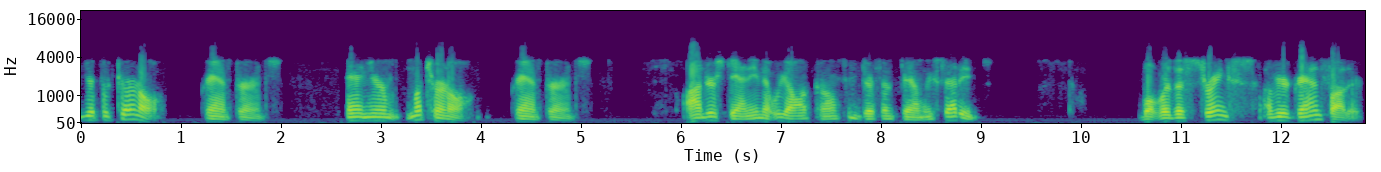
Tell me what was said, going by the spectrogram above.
your paternal grandparents and your maternal grandparents, understanding that we all come from different family settings. What were the strengths of your grandfather?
